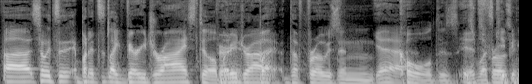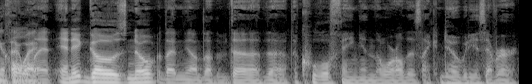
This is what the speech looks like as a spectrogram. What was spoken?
Uh, so it's a, but it's like very dry still. Very but, dry. But the frozen yeah, cold is, is It's what's keeping it that way. And, and it goes no. You know the, the the the cool thing in the world is like nobody has ever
